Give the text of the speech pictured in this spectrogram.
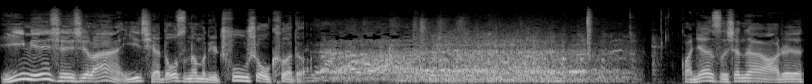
移民新西兰，一切都是那么的触手可得。关键是现在啊，这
